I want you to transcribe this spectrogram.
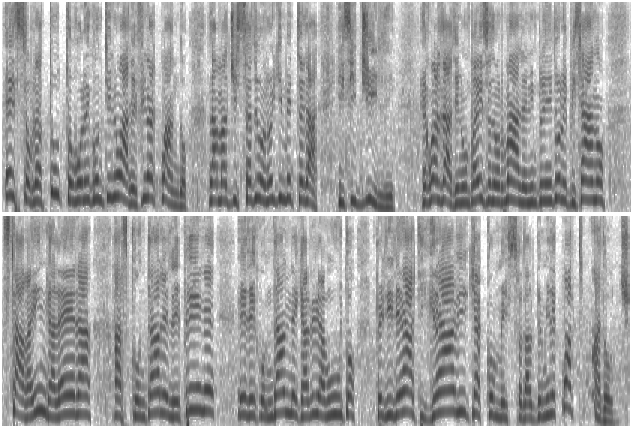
e soprattutto vuole continuare fino a quando la magistratura non gli metterà i sigilli. E guardate, in un paese normale l'imprenditore pisano stava in galera a scontare le pene e le condanne che aveva avuto per i reati gravi che ha commesso dal 2004 ad oggi.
